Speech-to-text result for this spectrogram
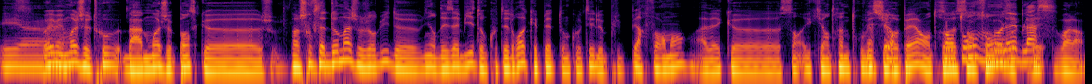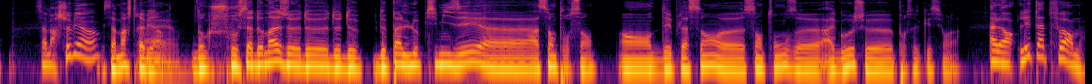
Et euh, Oui, mais moi je trouve, bah moi je pense que, je, enfin, je trouve ça dommage aujourd'hui de venir déshabiller ton côté droit, qui est peut-être ton côté le plus performant, avec euh, cent- et qui est en train de trouver Bien ses sûr. repères entre 111, 111, Mollet, et- Blas. voilà, ça marche bien. hein. Ça marche très bien. Donc je trouve ça dommage de de de, de pas l'optimiser euh, à 100% en déplaçant euh, 111 euh, à gauche pour cette question-là. Alors, l'état de forme,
